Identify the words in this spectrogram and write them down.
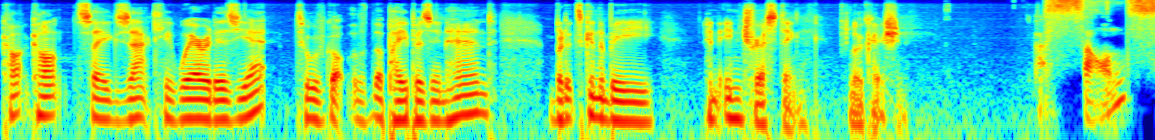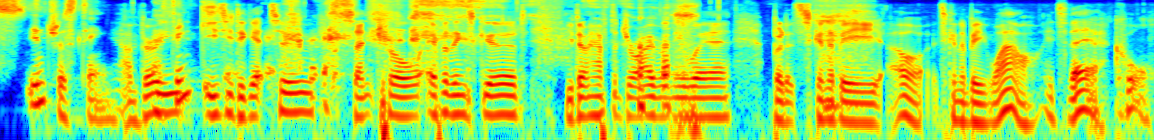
Can't can't say exactly where it is yet, till we've got the, the papers in hand, but it's going to be an interesting location. Sounds interesting. Yeah, very easy to get to, central, everything's good. You don't have to drive anywhere, but it's going to be oh, it's going to be wow, it's there, cool.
